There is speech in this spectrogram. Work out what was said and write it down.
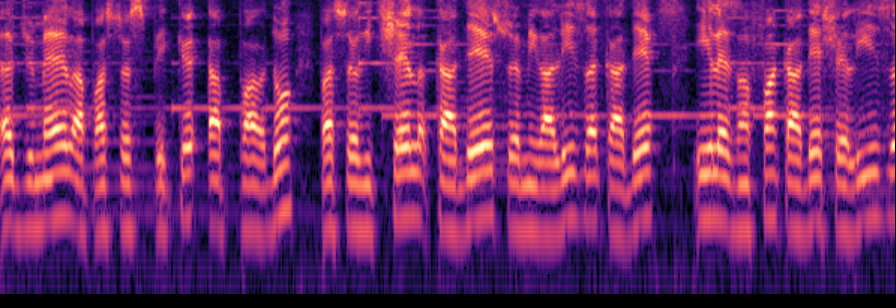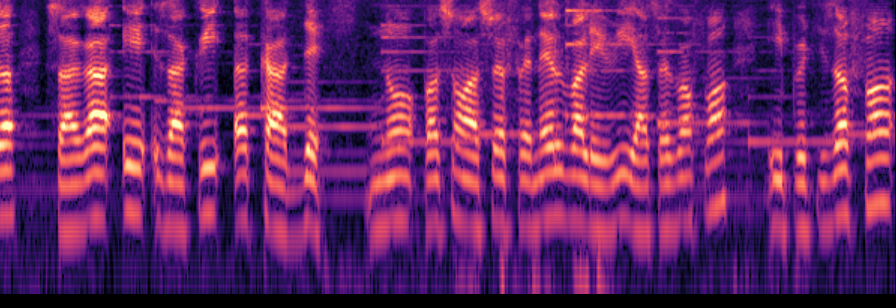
euh, Dumel, à Pasteur Speaker, à, pardon, Pasteur Richel Cadet, Sœur Miralise Cadet et les enfants Cadet Chelise, Sarah et Zachary Cadet. Nous passons à Sœur Fenel Valérie à ses enfants et petits-enfants,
